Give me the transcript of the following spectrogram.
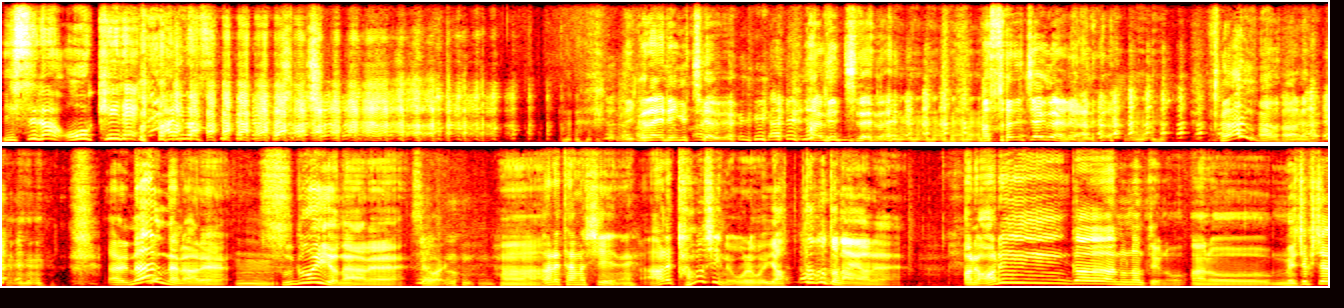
椅子が大きいであります。リクライニングチェアで、ハリッチだよね。マッサージチェアぐらいだよ、あれ。なんなのあれ。あれ、なんなのあれ？すごいよな、あれ。すごい。は ああれ楽しいね。あれ楽しいね。俺、やったことない、あれ。あれ、あれが、あの、なんていうの？あの、めちゃくちゃ、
